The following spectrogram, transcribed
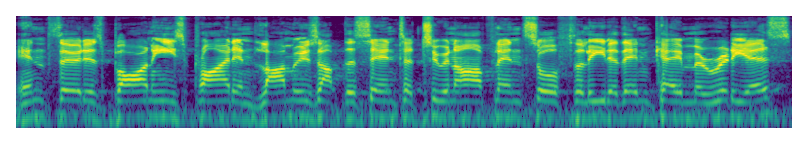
In third is Barney's Pride and Lamu's up the centre, two and a half lengths off the leader. Then came Meridius.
